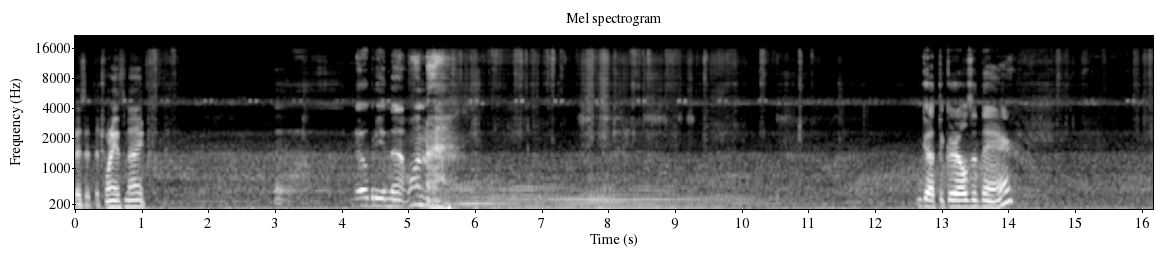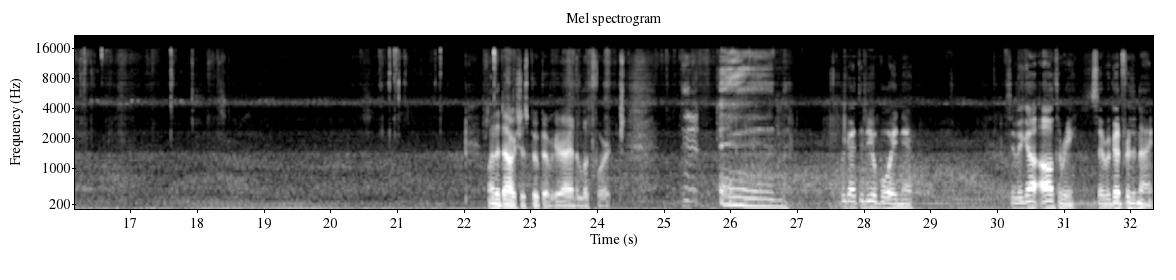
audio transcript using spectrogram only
what is it, the 20th night? Uh, nobody in that one. Got the girls in there. One of the dogs just pooped over here. I had to look for it. And we got the new boy in there. So we got all three. So we're good for the night.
